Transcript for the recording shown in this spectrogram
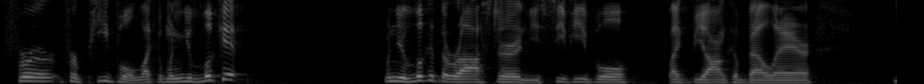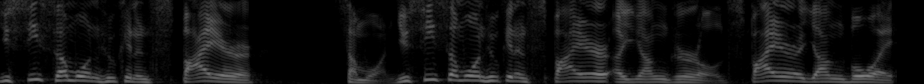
for for people. Like when you look at when you look at the roster and you see people like Bianca Belair, you see someone who can inspire someone. You see someone who can inspire a young girl, inspire a young boy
